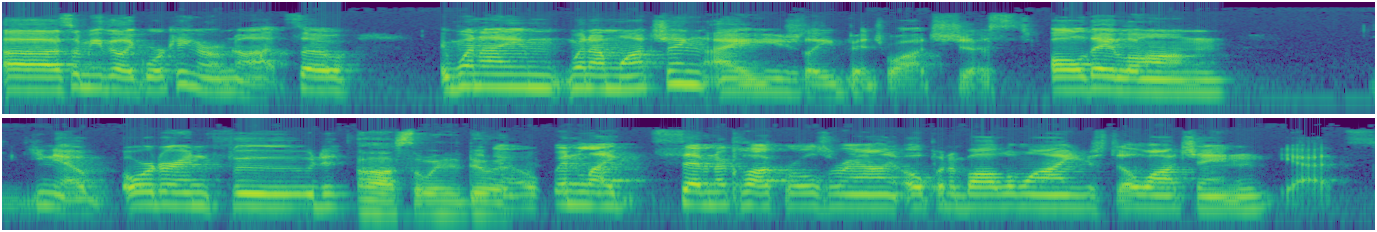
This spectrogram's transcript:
Uh, so I'm either like working or I'm not. So when I'm when I'm watching, I usually binge watch just all day long. You know, ordering food. oh, that's the way to do it. know, when like seven o'clock rolls around, open a bottle of wine, you're still watching. Yeah, it's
